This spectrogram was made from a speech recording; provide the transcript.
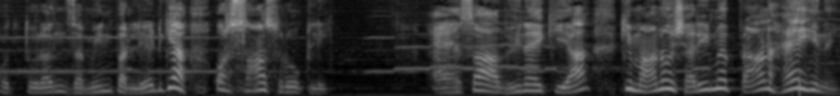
वो तुरंत ज़मीन पर लेट गया और सांस रोक ली। ऐसा अभिनय किया कि मानो शरीर में प्राण है ही नहीं।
